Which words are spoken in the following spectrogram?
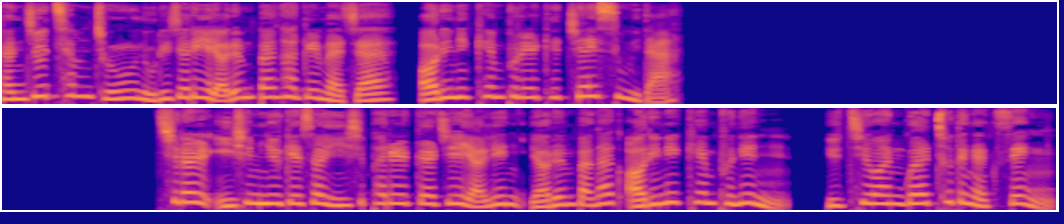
전주 참 좋은 우리절이 여름방학을 맞아 어린이 캠프를 개최했습니다. 7월 26에서 28일까지 열린 여름방학 어린이 캠프는 유치원과 초등학생,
